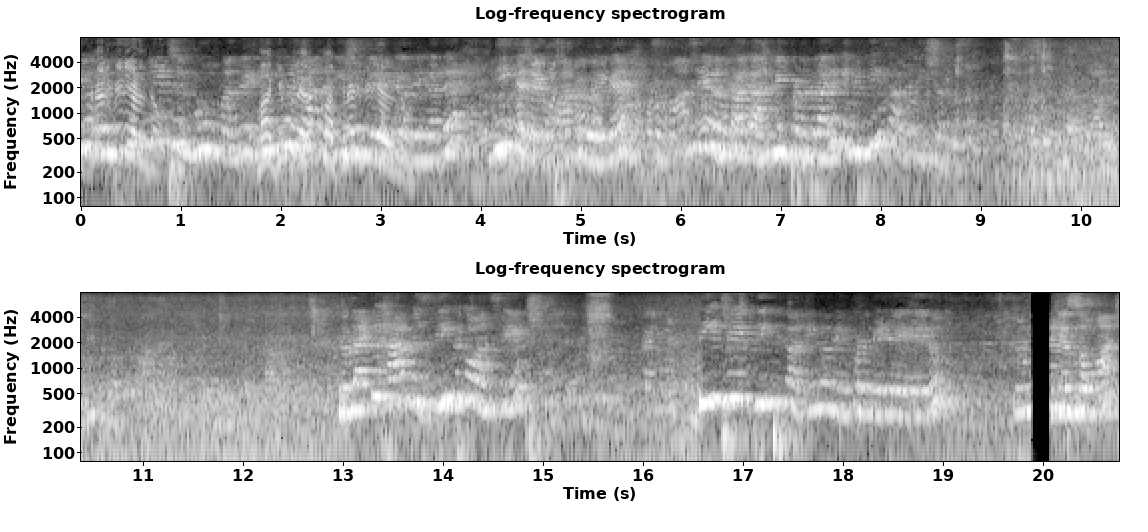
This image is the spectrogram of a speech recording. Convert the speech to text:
பின்னாடி video எடுக்கட்டும். அம்மா, gimbal இறக்குமா, பின்னாடி video எடுக்கட்டும். நீங்க இப்ப பார்க்க போறீங்க மாசே நமக்காக அன்வீல் பண்ணுறாரு can you please have the t-shirt We would like to have Ms. Deepika on stage. DJ Deepika, நீங்களும் என் கூட மேடையில் ஏறணும். Thank you so much.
